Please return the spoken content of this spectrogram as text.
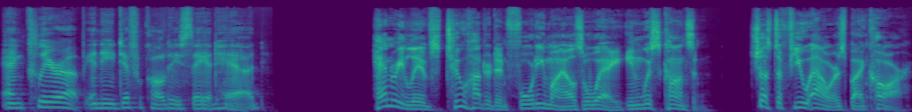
and clear up any difficulties they had had. Henry lives 240 miles away in Wisconsin, just a few hours by car.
